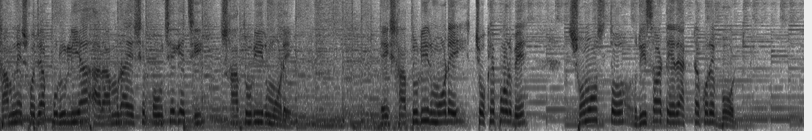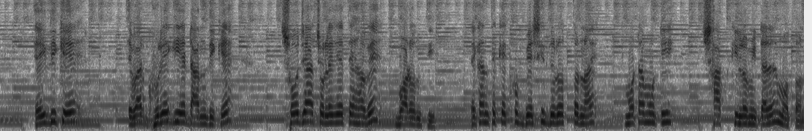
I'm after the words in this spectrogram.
সামনে সোজা পুরুলিয়া আর আমরা এসে পৌঁছে গেছি সাঁতুরির মোড়ে। এই সাঁতুরির মোড়েই চোখে পড়বে সমস্ত রিসর্টের একটা করে বোর্ড। এইদিকে এবার ঘুরে গিয়ে ডান দিকে সোজা চলে যেতে হবে বরন্তি। এখান থেকে খুব বেশি দূরত্ব নয়, মোটামুটি সাত কিলোমিটারের মতন।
